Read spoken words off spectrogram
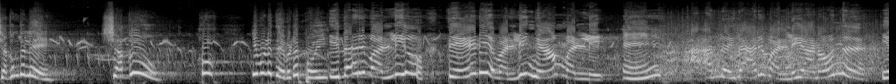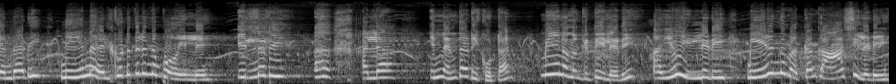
ശകുന്തളേ ശകു. ഇവിടുത്തെ എവിടെ പോയി? ഇതാര് വള്ളിയോ? തേടിയ വള്ളി ഞാൻ വള്ളി. ഏ? അല്ല ഇതാര് വള്ളിയാണോന്ന്? എന്താടി നീ അയൽക്കൂട്ടത്തിലൊന്നും പോയില്ലേ? ഇല്ലടി. അല്ല ഇന്ന് എന്താടി കൂട്ടാൻ? മീനൊന്നും കിട്ടിയില്ലടി? അയ്യോ ഇല്ലടി. മീനൊന്നും വെക്കാൻ കാശില്ലടി.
